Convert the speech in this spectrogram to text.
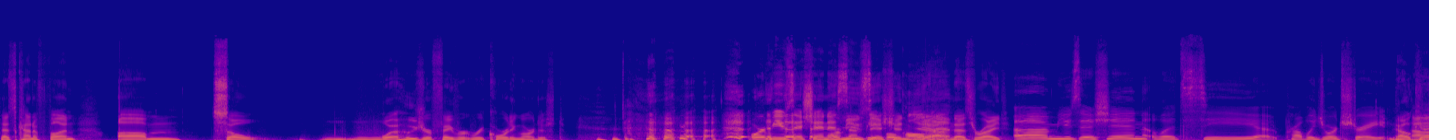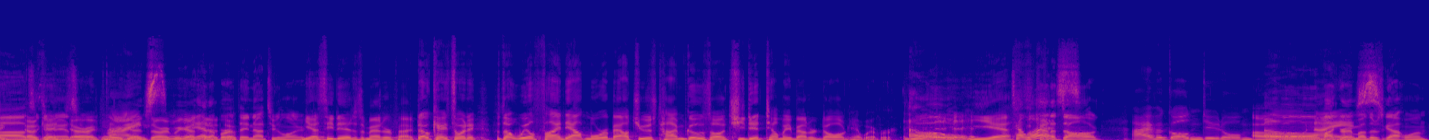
that's kind of fun. Um, so, wh- who's your favorite recording artist or musician, or as some musician? people call yeah, them. that's right. Um, musician, let's see, probably George Strait. Okay. Ah, that's a good okay. answer. All right. Very Nice. good. All right. We got He had that. a birthday not too long ago. Yes, he did. As a matter of fact. Okay. So, anyway, so we'll find out more about you as time goes on. She did tell me about her dog, however. Oh. Yes. what kind of dog? I have a golden doodle. Oh, my grandmother's got one.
